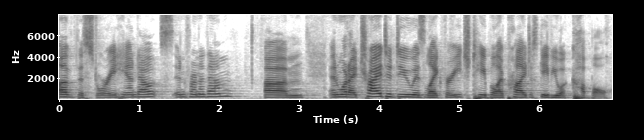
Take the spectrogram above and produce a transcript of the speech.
of the story handouts in front of them. Um, and what I tried to do is like for each table, I probably just gave you a couple.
